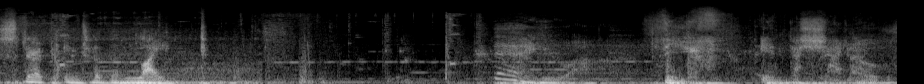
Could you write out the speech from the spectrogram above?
Step into the light. There you are, thief in the shadows.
